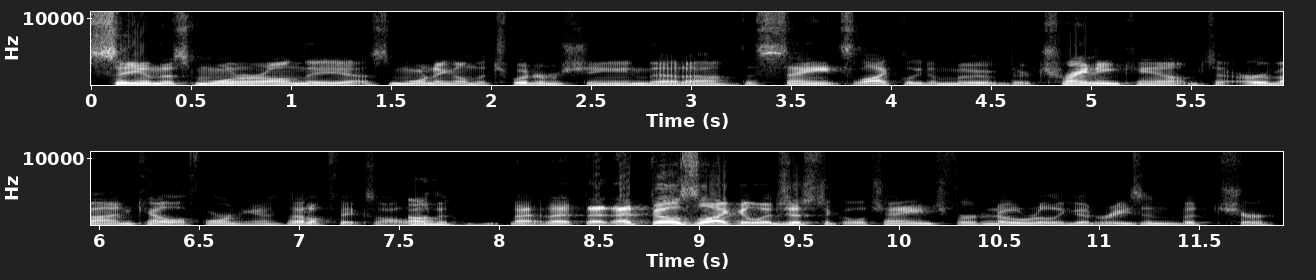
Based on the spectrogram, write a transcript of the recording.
Seeing this morning on the uh, this morning on the Twitter machine that uh, the Saints likely to move their training camp to Irvine, California. That'll fix all of Oh. it. That, that that that feels like a logistical change for no really good reason, but sure,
